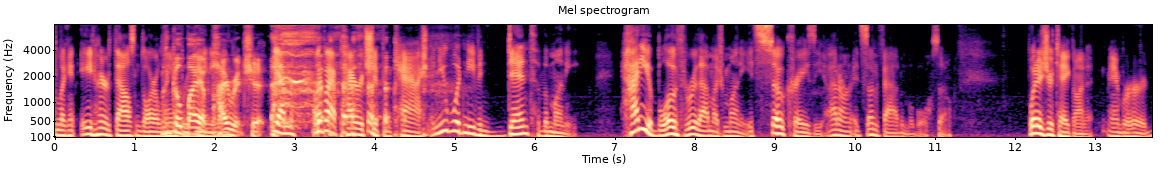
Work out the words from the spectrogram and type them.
like an eight hundred thousand dollar Lamborghini. Go buy a pirate ship. Yeah, I'm, I'm gonna buy a pirate ship in cash, and you wouldn't even dent the money. How do you blow through that much money? It's so crazy. I don't. It's unfathomable. So, what is your take on it, Amber Heard?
